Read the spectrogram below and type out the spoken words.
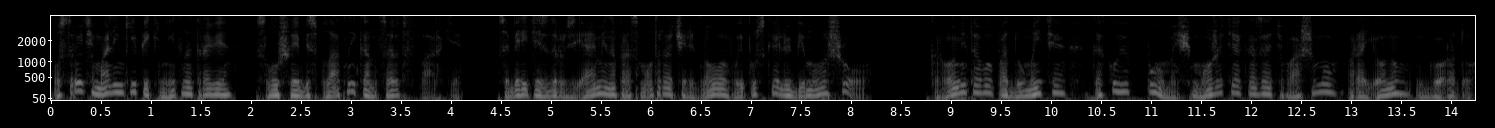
устройте маленький пикник на траве, слушая бесплатный концерт в парке. Соберитесь с друзьями на просмотр очередного выпуска любимого шоу. Кроме того, подумайте, какую помощь можете оказать вашему району, городу.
